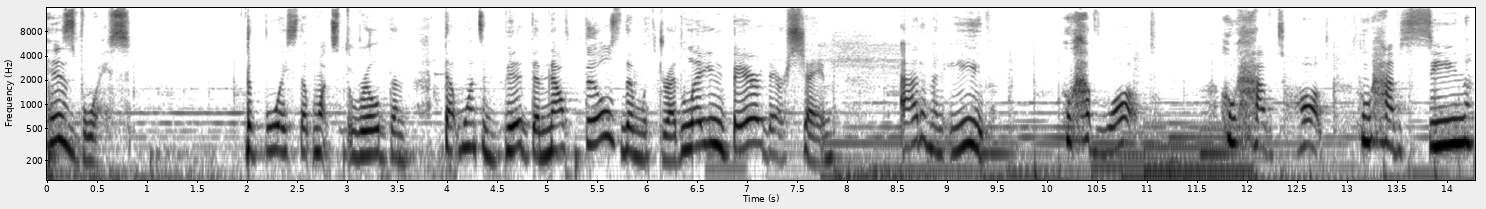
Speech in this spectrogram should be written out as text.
his voice. The voice that once thrilled them, that once bid them, now fills them with dread, laying bare their shame. Adam and Eve, who have walked, who have talked, who have seen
